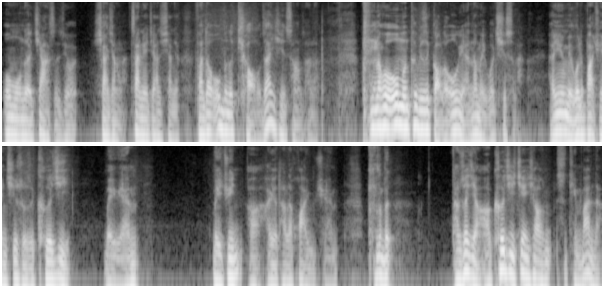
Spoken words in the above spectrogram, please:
欧盟的价值就下降了，战略价值下降，反倒欧盟的挑战性上涨了。然后欧盟特别是搞了欧元，那美国气死了因为美国的霸权基础是科技、美元。美军啊，还有他的话语权。那么，坦率讲啊，科技见效是挺慢的。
